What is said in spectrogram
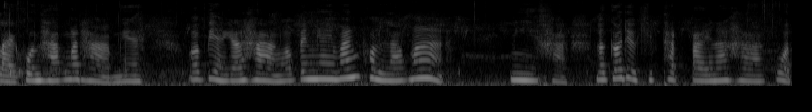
หลายคนทักมาถามไงว่าเปลี่ยนกระถางแล้วเป็นไงบ้างผลลัพธ์มากนี่ค่ะ แล้วก็เดี๋ยวคลิปถัดไปนะคะ กด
